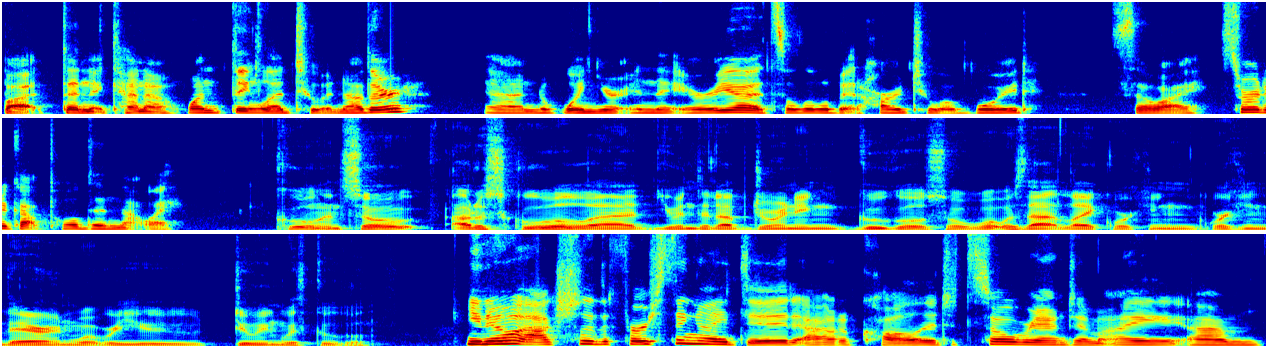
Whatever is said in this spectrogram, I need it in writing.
But then it kind of one thing led to another, and when you're in the area, it's a little bit hard to avoid. So I sort of got pulled in that way. Cool. And so, out of school, uh, you ended up joining Google. So, what was that like working working there, and what were you doing with Google? You know, actually, the first thing I did out of college, it's so random. I um,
